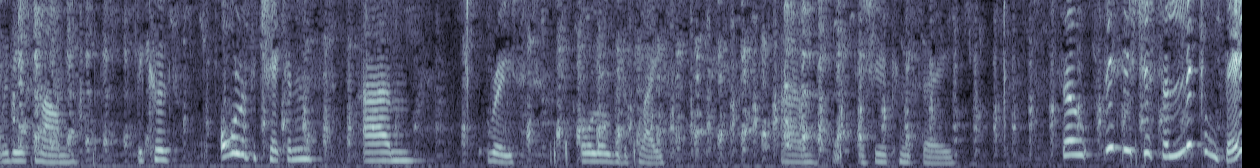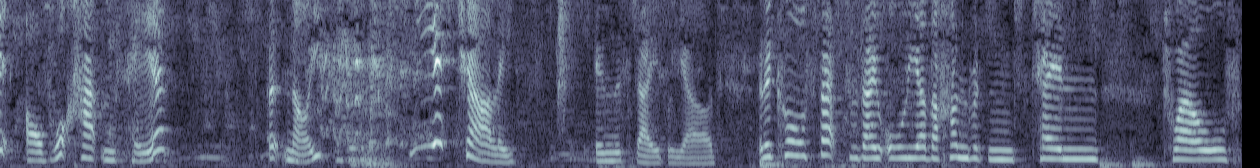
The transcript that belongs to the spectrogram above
with his mum because all of the chickens um, roost all over the place, um, as you can see. So this is just a little bit of what happens here at night. Yes, Charlie, in the stable yard. And of course, that's without all the other 110, 12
